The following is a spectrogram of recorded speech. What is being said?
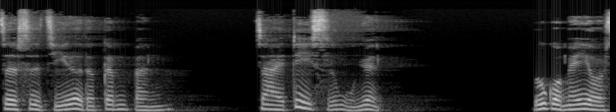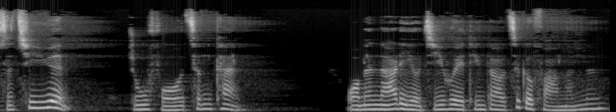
这是极乐的根本，在第十五愿。如果没有十七愿，诸佛称叹，我们哪里有机会听到这个法门呢？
